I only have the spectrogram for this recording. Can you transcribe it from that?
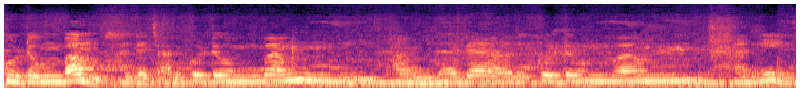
కుటుంబం అంటే చాలు. కుటుంబం అన్నగారి కుటుంబం అని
